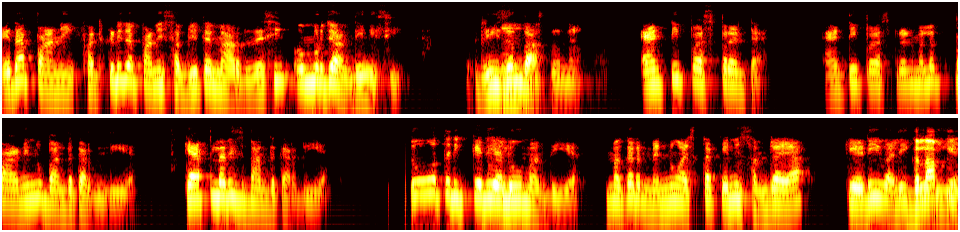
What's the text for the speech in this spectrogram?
ਇਹਦਾ ਪਾਣੀ ਫਟਕੜੀ ਦਾ ਪਾਣੀ ਸਬਜ਼ੀ ਤੇ ਮਾਰ ਦਿੰਦੇ ਸੀ ਉਹ ਮੁਰਝਾਉਂਦੀ ਨਹੀਂ ਸੀ। ਰੀਜ਼ਨ। ਦੱਸ ਦਿੰਦਾ। ਐਂਟੀਪਰਸਪੀਰੈਂਟ ਹੈ। ਐਂਟੀਪਰਸਪੀਰੈਂਟ ਮਤਲਬ ਪਾਣੀ ਨੂੰ ਬੰਦ ਕਰ ਦਿੰਦੀ ਹੈ। ਕੈਪਲਰੀਜ਼ ਬੰਦ ਕਰਦੀ ਹੈ। ਦੋ ਤਰੀਕੇ ਦੀ ਅਲੂਮ ਆਉਂਦੀ ਹੈ। ਮਗਰ ਮੈਨੂੰ ਅੱਜ ਤੱਕ ਇਹ ਨਹੀਂ ਸਮਝ ਆਇਆ ਕਿਹੜੀ ਵਾਲੀ ਗੁਲਾਬੀ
